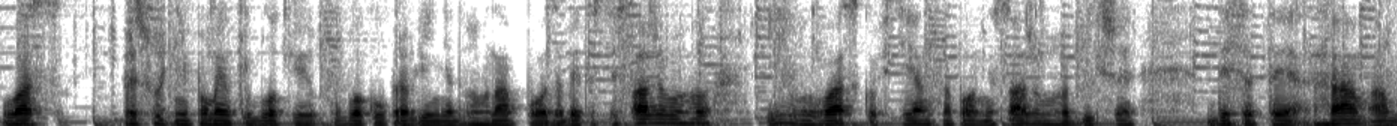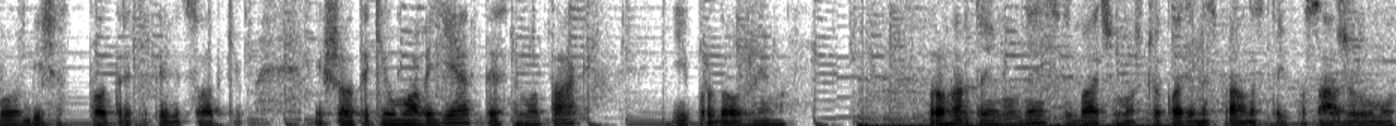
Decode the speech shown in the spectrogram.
У вас присутні помилки в блоку, управління двигуна по забитості сажового, і у вас коефіцієнт наповнення сажового більше 10 грам або більше 130%. Якщо такі умови є, тиснемо так і продовжуємо. Прогортуємо вниз і бачимо, що коди несправностей по сажевому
